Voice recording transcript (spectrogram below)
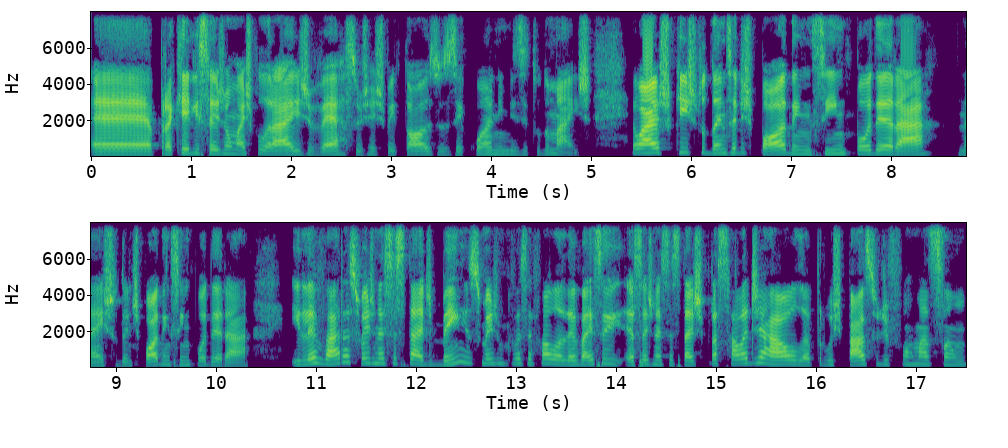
é, para que eles sejam mais plurais, diversos, respeitosos, equânimes e tudo mais. Eu acho que estudantes eles podem se empoderar né? Estudantes podem se empoderar e levar as suas necessidades, bem isso mesmo que você falou, levar esse, essas necessidades para a sala de aula, para o espaço de formação,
